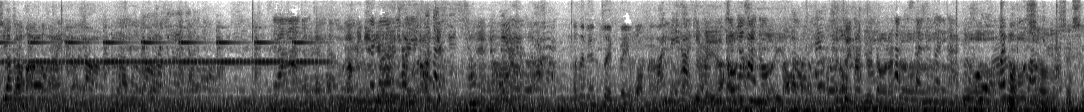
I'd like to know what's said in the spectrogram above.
星光码头哪里来？然后明年六月全部都建，明年六月。他这边最北往南？最北就到一心路而已，那最南就到那个国国校设施。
